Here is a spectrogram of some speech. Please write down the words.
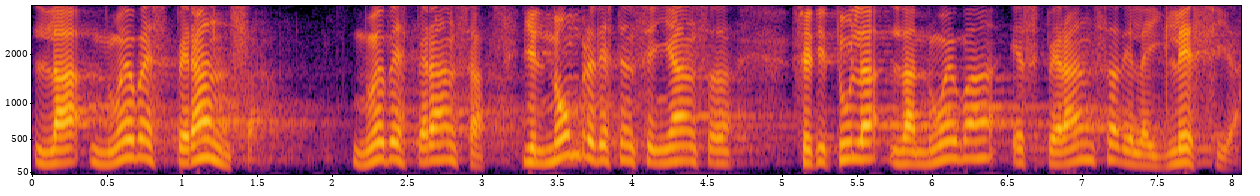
La Nueva Esperanza, Nueva Esperanza. Y el nombre de esta enseñanza se titula La Nueva Esperanza de la Iglesia.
